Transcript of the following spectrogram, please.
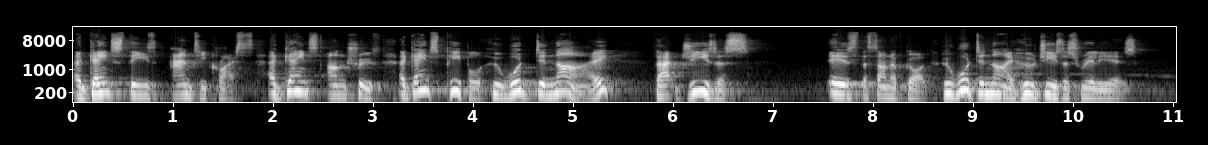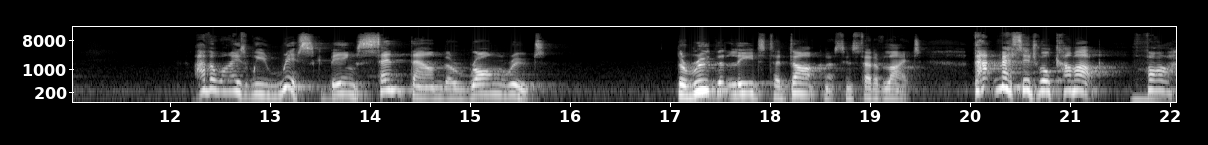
against these antichrists, against untruth, against people who would deny that Jesus is the Son of God, who would deny who Jesus really is. Otherwise, we risk being sent down the wrong route, the route that leads to darkness instead of light. That message will come up far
